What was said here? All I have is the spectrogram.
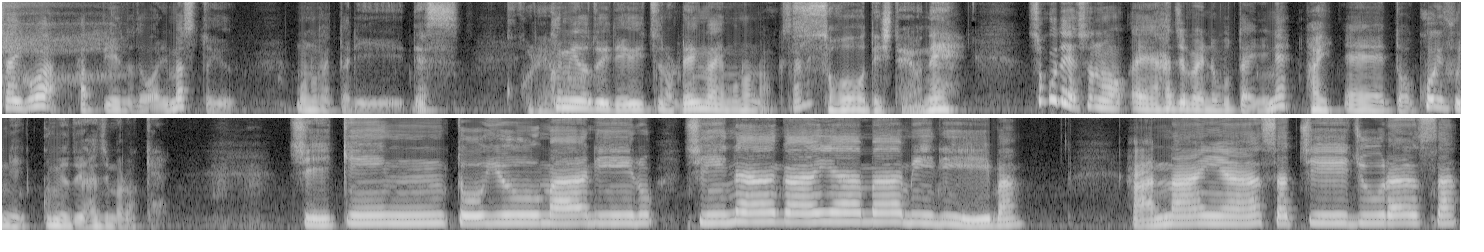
最後はハッピーエンドで終わりますという物語です。これは。組踊りで唯一の恋愛ものなんですよね。そうでしたよね。そこでその、えー始まりの舞台にね、はい。えー、とこういうふうに組踊り始まるわけ。資金というまりる品川山みりば花や幸じゅらさ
